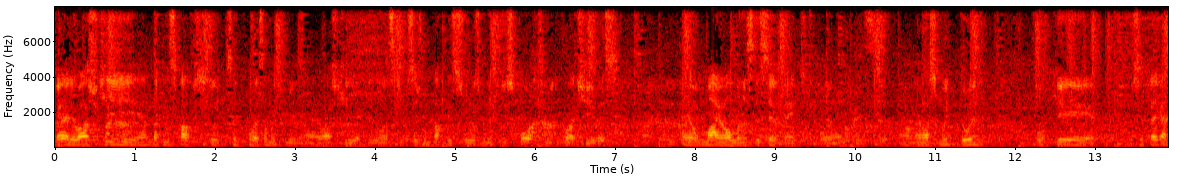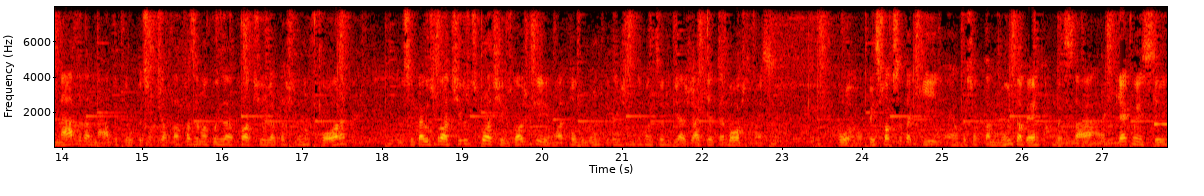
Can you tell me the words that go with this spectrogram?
velho, eu acho que é um daqueles papos que tu sempre conversa muito comigo, né? Eu acho que aquele lance de você juntar pessoas muito de esportes, muito proativas, é o maior lance desse evento. Tipo, é, um, é um negócio muito doido, porque você pega a nata da nata, que é o pessoal que já está fazendo uma coisa proativa, já está chegando fora, e você pega os proativos dos proativos. Lógico que não é todo mundo, porque a gente não tem condição de viajar aqui até Boston, mas porra, o pessoal que você está aqui é um pessoal que está muito aberto a conversar, quer conhecer,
